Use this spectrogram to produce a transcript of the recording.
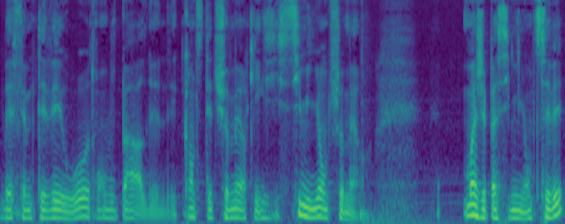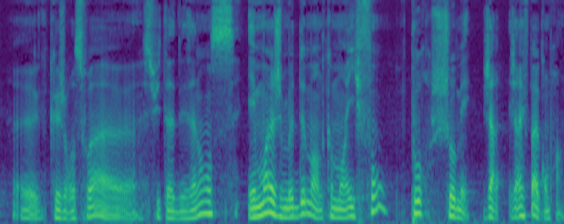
BFM TV ou autre, on vous parle de, des quantités de chômeurs qui existent. 6 millions de chômeurs. Moi, j'ai pas 6 millions de CV euh, que je reçois euh, suite à des annonces. Et moi, je me demande comment ils font pour chômer. J'arrive pas à comprendre.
